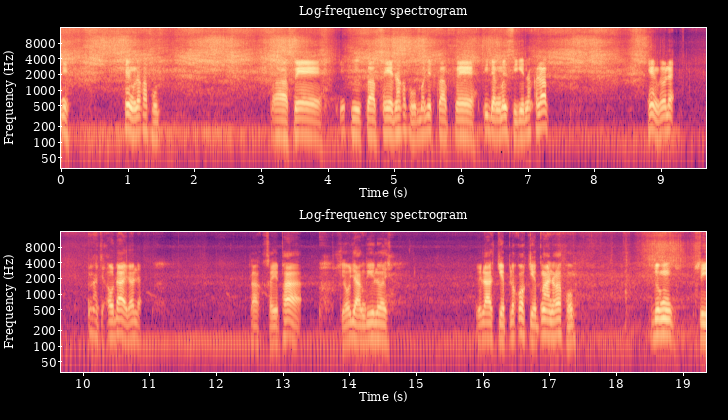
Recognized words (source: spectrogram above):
นี่ แห้งแล้วครับ ผมกาแฟ นี่คือกาแฟนะครับผมเมล็ดกาแฟที่ยังไม่สีนะครับ แห้งแล้วแหละ น่าจะเอาได้แล้วแหละตากใส่ผ้าเขียวอย่างดีเลย เวลาเก็บแล้วก็เก็บง่ายนะครับ ผม ดึงสี่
